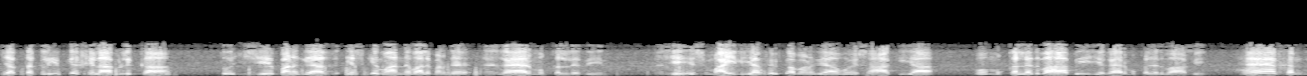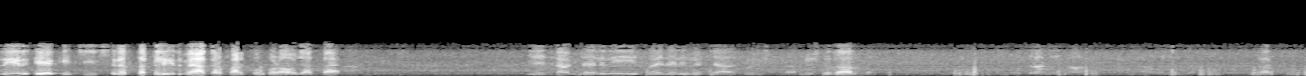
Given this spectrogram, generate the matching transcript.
جب تقلید کے خلاف لکھا تو یہ بن گیا اس کے ماننے والے بن گئے غیر مقلدین۔ یہ اسماعیلیہ فرقہ بن گیا وہ اسحاقیہ وہ مقلد وہابی یہ غیر مقلد وہابی۔ ہیں خنزیر ایک ہی چیز صرف تقلید میں آ کر فرق تھوڑا ہو جاتا ہے۔ یہ دہلوی دہلی میں کیا رشتے دار؟ تھا۔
